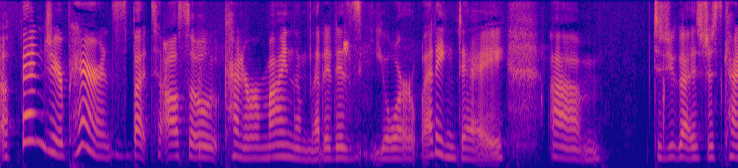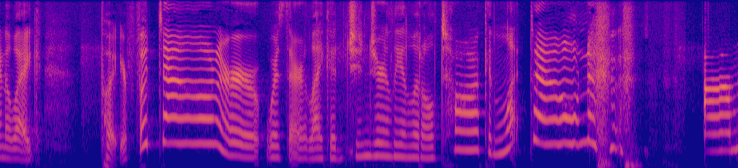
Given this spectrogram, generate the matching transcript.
offend your parents, but to also kind of remind them that it is your wedding day. Um, did you guys just kind of like put your foot down or was there like a gingerly little talk and let down? Um,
